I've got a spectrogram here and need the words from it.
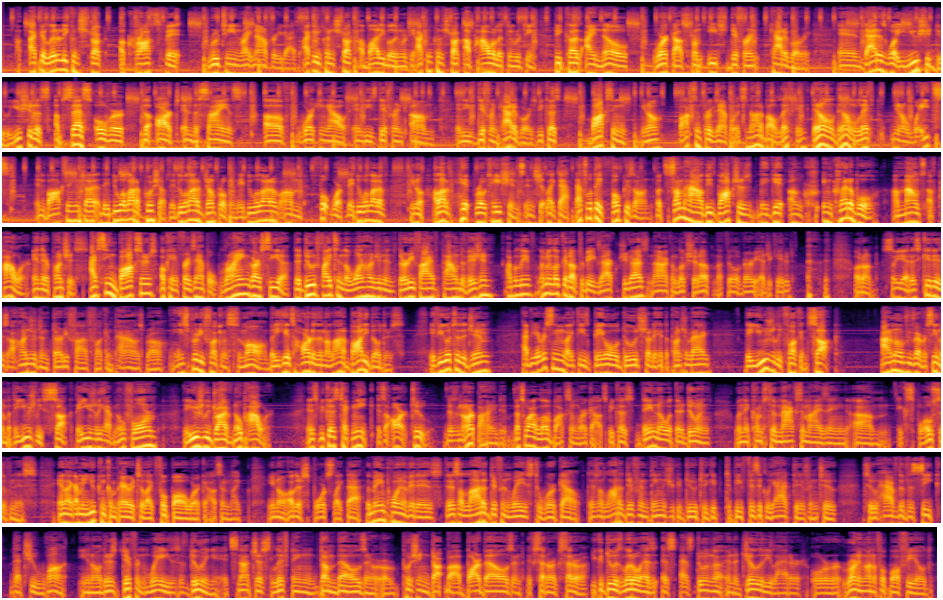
I could literally construct a CrossFit routine right now for you guys. I can construct a bodybuilding routine. I can construct a powerlifting routine because I know workouts from each different category. And that is what you should do. You should obsess over the art and the science of working out in these different um in these different categories because boxing, you know, boxing for example, it's not about lifting. They don't they don't lift, you know, weights in boxing and shit. They do a lot of push-ups. They do a lot of jump roping. They do a lot of um footwork. They do a lot of, you know, a lot of hip rotations and shit like that. That's what they focus on. But somehow these boxers they get un- incredible amounts of power in their punches. I've seen boxers, okay, for example, Ryan Garcia, the dude fights in the 135 pound division, I believe. Let me look it up to be exact with you guys. Now I can look shit up. I feel very educated. Hold on. So yeah, this kid is 135 fucking pounds, bro. He's pretty fucking small, but he hits harder than a lot of bodybuilders. If you go to the gym, have you ever seen like these big old dudes try to hit the punching bag? They usually fucking suck. I don't know if you've ever seen them, but they usually suck. They usually have no form. They usually drive no power. And it's because technique is an art too. There's an art behind it. That's why I love boxing workouts because they know what they're doing when it comes to maximizing um, explosiveness. And like, I mean, you can compare it to like football workouts and like, you know, other sports like that. The main point of it is there's a lot of different ways to work out. There's a lot of different things you could do to get to be physically active and to to have the physique that you want. You know, there's different ways of doing it. It's not just lifting dumbbells or, or pushing dar- uh, barbells and etc. etc. You could do as little as as, as doing a, an agility ladder or running on a football field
